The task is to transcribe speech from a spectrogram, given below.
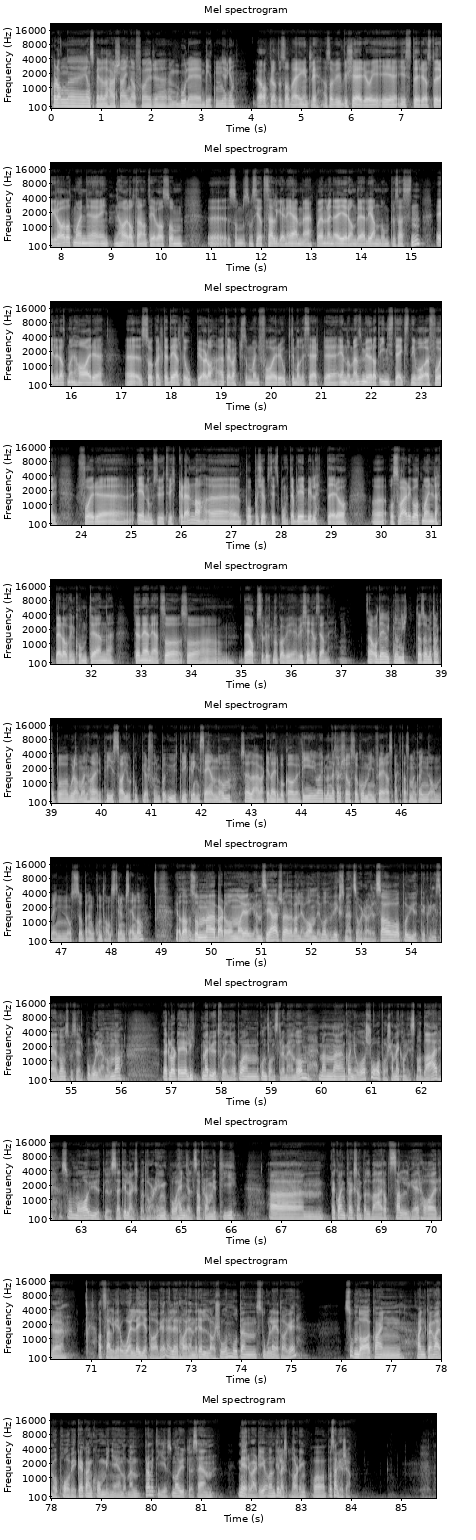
hvordan uh, gjenspeiler det her seg innenfor uh, boligbiten, Jørgen? Det er akkurat det samme, egentlig. Altså, vi, vi ser jo i, i, i, større og større grad at man enten har alternativer som, som, som, sier at selgeren er med på en eller annen eierandel gjennom prosessen, eller at man har såkalte delte oppgjør da, etter hvert som man får optimalisert eiendommen, som gjør at innstegsnivået for, for eiendomsutvikleren da, på, på kjøpstidspunktet blir, blir lettere å å svelge, og at man lettere da kan komme til en, til en enighet. Så, så, det er absolutt noe vi, vi kjenner oss igjen i. Ja, og Det er jo ikke noe nytt altså med tanke på hvordan man har priser og gjort oppgjørsform på utviklingseiendom. Så har det vært i læreboka over tid i år, men det er kanskje også kommet inn flere aspekter som man kan anvende også på en kontantstrømseiendom? Ja da, Som Berdalen og Jørgen sier her, så er det veldig vanlig både på virksomhetsoverdragelser og på utviklingseiendom, spesielt på boligeiendom. da. Det er klart det er litt mer utfordrende på en kontantstrømeiendom, men en kan jo se for seg mekanismer der som må utløse tilleggsbetaling på hendelser fram i tid. Eh, det kan f.eks. være at selger har at selger òg er leietager, eller har en relasjon mot en stor leietager, som da kan, han kan være med å påvirke, kan komme inn i eiendommen fram i tid, som da utløser en merverdi og en tilleggsbetaling på, på selgersida.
